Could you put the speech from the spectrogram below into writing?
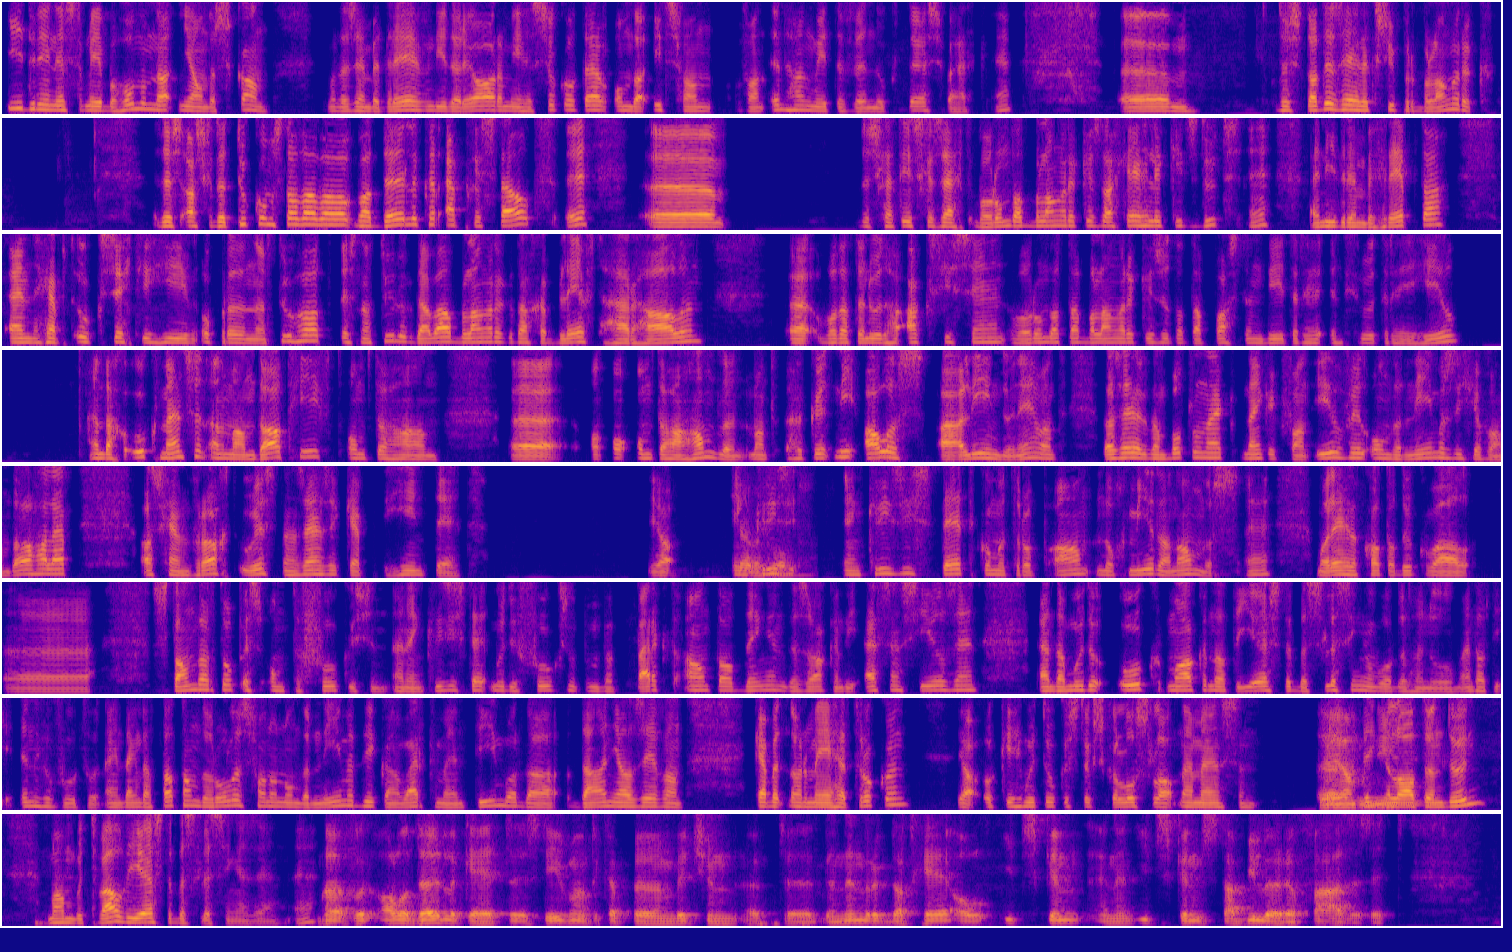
Iedereen is ermee begonnen omdat het niet anders kan. Maar er zijn bedrijven die er jaren mee gesukkeld hebben om daar iets van, van ingang mee te vinden, ook thuiswerk. Hè. Um, dus dat is eigenlijk super belangrijk. Dus als je de toekomst al wat, wat duidelijker hebt gesteld, hè, uh, dus je hebt eerst gezegd waarom dat belangrijk is dat je eigenlijk iets doet. Hè? En iedereen begrijpt dat. En je hebt ook zicht gegeven op waar je naartoe gaat. is natuurlijk dat wel belangrijk dat je blijft herhalen uh, wat dat de nodige acties zijn, waarom dat, dat belangrijk is, zodat dat past in, beter, in het grotere geheel. En dat je ook mensen een mandaat geeft om te gaan uh, om te gaan handelen. Want je kunt niet alles alleen doen. Hè? Want dat is eigenlijk de bottleneck, denk ik, van heel veel ondernemers die je vandaag al hebt. Als je hen vraagt hoe is het, dan zeggen ze: Ik heb geen tijd. Ja, in, ja, crisis, in crisistijd komt het erop aan, nog meer dan anders. Hè? Maar eigenlijk gaat dat ook wel uh, standaard op is om te focussen. En in crisistijd moet je focussen op een beperkt aantal dingen, de zaken die essentieel zijn. En dan moet je ook maken dat de juiste beslissingen worden genomen en dat die ingevoerd worden. En ik denk dat dat dan de rol is van een ondernemer die kan werken met een team, waar dat Daniel zei van, ik heb het naar mij getrokken. Ja, oké, je moet ook een stukje loslaten naar mensen uh, dingen laten doen. Maar het moet wel de juiste beslissingen zijn. Hè? Maar voor alle duidelijkheid, eh, Steven, want ik heb eh, een beetje het, de indruk dat jij al iets in een iets stabielere fase zit.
